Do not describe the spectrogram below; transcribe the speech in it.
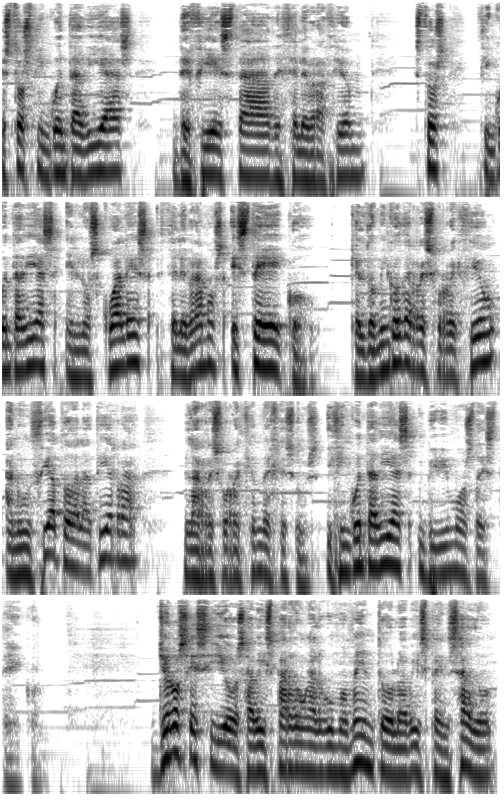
Estos 50 días de fiesta, de celebración, estos 50 días en los cuales celebramos este eco que el domingo de resurrección anunció a toda la tierra la resurrección de Jesús y 50 días vivimos de este eco. Yo no sé si os habéis parado en algún momento o lo habéis pensado,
